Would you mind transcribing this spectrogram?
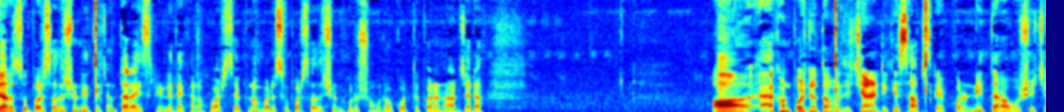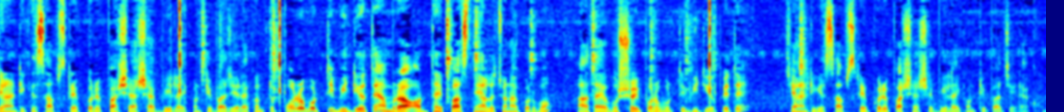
যারা সুপার সাজেশন নিতে চান, তারা স্ক্রিনে দেখানো হোয়াটসঅ্যাপ নাম্বারে সুপার সাজেশনগুলো সংগ্রহ করতে পারেন। আর যারা এখন পর্যন্ত আমাদের চ্যানেলটিকে সাবস্ক্রাইব করেননি, তারা অবশ্যই চ্যানেলটিকে সাবস্ক্রাইব করে পাশে আসা বেল আইকনটি বাজিয়ে রাখুন। তো পরবর্তী ভিডিওতে আমরা অধ্যায় পাঁচ নিয়ে আলোচনা করব। আর তাই অবশ্যই পরবর্তী ভিডিও পেতে চ্যানেলটিকে সাবস্ক্রাইব করে পাশে আসা বেল আইকনটি বাজিয়ে রাখুন।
